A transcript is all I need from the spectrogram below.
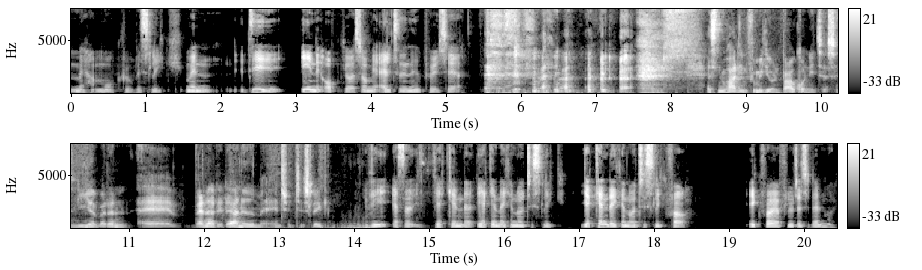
med ham og købe slik. Men det er en af opgaver, som jeg altid nedprioriterer. Altså nu har din familie jo en baggrund i Tanzania. Hvordan, øh, hvordan er det dernede med hensyn til slik? Jeg ved, altså, jeg kender, jeg kender ikke noget til slik. Jeg kendte ikke noget til slik før. Ikke før jeg flyttede til Danmark.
